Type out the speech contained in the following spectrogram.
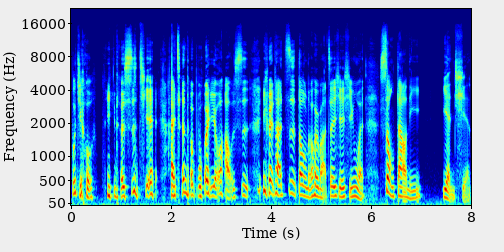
不久 你的世界还真的不会有好事，因为它自动的会把这些新闻送到你眼前，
